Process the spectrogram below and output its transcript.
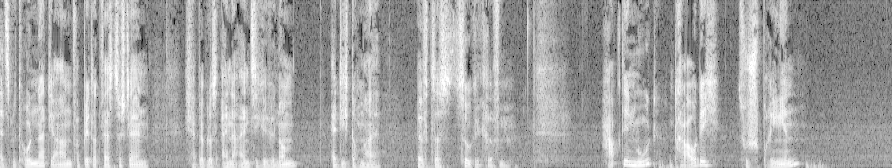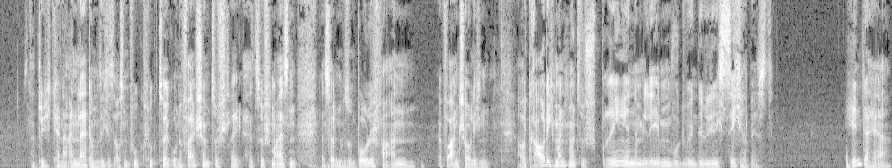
als mit 100 Jahren verbittert festzustellen, ich habe ja bloß eine einzige genommen, hätte ich doch mal öfters zugegriffen. Hab den Mut, trau dich zu springen. ist natürlich keine Anleitung, sich jetzt aus dem Flugzeug ohne Fallschirm zu, äh, zu schmeißen. Das soll nur symbolisch veran äh, veranschaulichen. Aber trau dich manchmal zu springen im Leben, wo du, du dir nicht sicher bist. Hinterher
